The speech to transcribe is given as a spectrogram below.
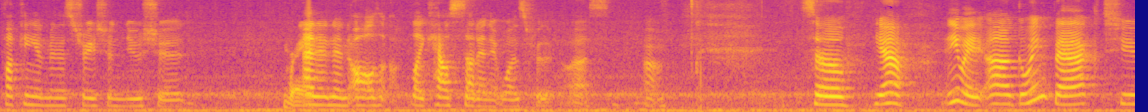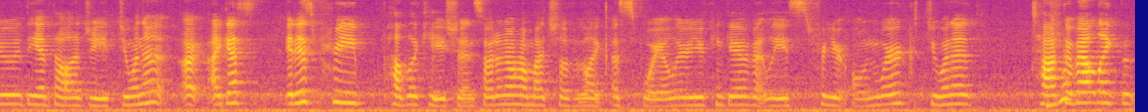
fucking administration knew shit, right. and then all like how sudden it was for us. Um, so yeah. Anyway, uh, going back to the anthology, do you wanna? Uh, I guess it is pre-publication, so I don't know how much of like a spoiler you can give, at least for your own work. Do you want to talk about like the?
